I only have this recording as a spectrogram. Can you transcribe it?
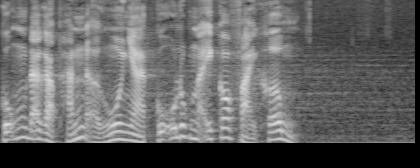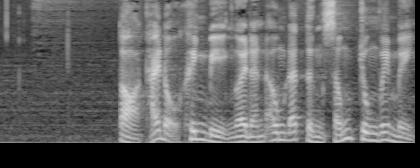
cũng đã gặp hắn ở ngôi nhà cũ lúc nãy có phải không? Tỏ thái độ khinh bỉ người đàn ông đã từng sống chung với mình.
